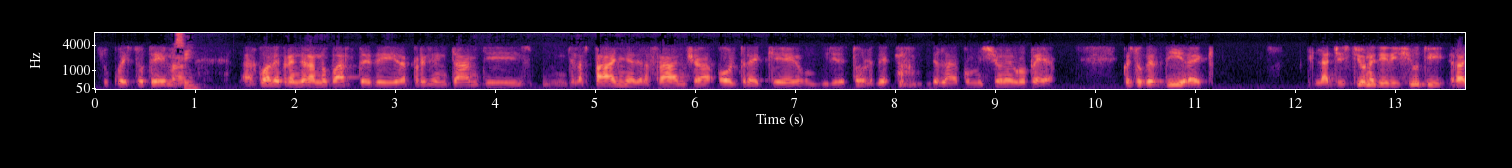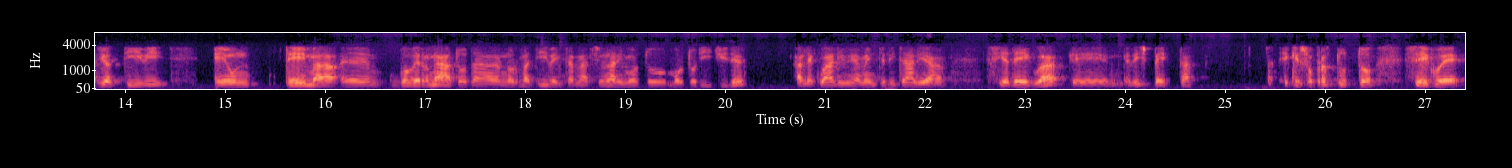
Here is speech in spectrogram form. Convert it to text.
su questo tema. Sì. al quale prenderanno parte dei rappresentanti della Spagna, della Francia, oltre che un direttore de, della Commissione europea. Questo per dire che la gestione dei rifiuti radioattivi è un tema eh, governato da normative internazionali molto, molto, rigide, alle quali ovviamente l'Italia si adegua e rispetta e che soprattutto segue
